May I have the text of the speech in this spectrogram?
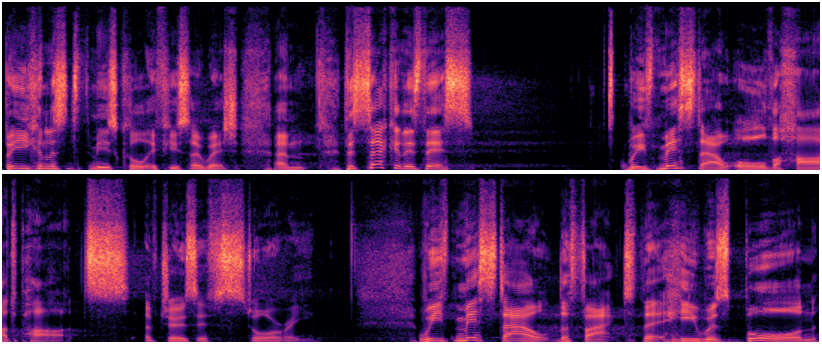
but you can listen to the musical if you so wish. Um, the second is this we've missed out all the hard parts of Joseph's story. We've missed out the fact that he was born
